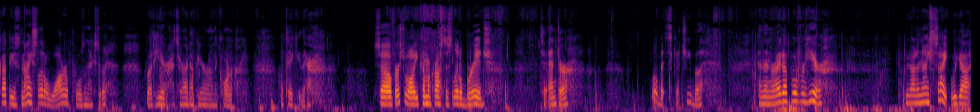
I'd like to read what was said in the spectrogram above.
Got these nice little water pools next to it. But here, it's right up here around the corner. I'll take you there. So, first of all, you come across this little bridge to enter. A little bit sketchy, but. And then right up over here, we got a nice site. We got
